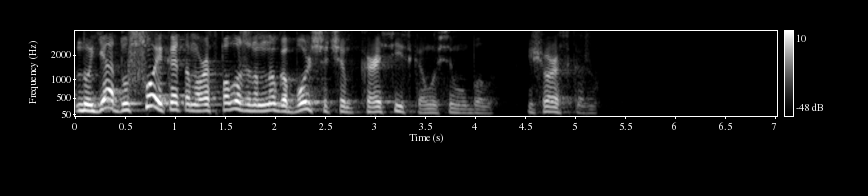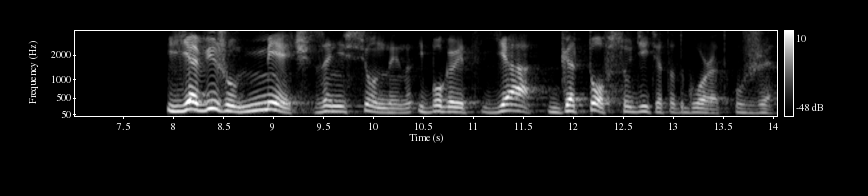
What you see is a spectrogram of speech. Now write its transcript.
Но я душой к этому расположен намного больше, чем к российскому всему был. Еще раз скажу. И я вижу меч занесенный, и Бог говорит, я готов судить этот город уже.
